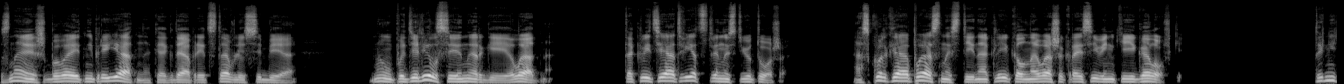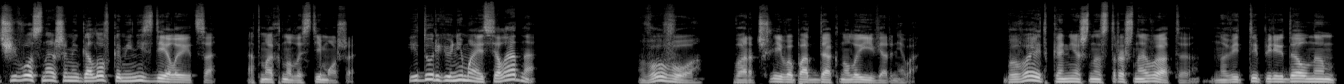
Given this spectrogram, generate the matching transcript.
Знаешь, бывает неприятно, когда представлю себе... Ну, поделился энергией, ладно. Так ведь и ответственностью тоже. А сколько опасностей накликал на ваши красивенькие головки. «Да ничего с нашими головками не сделается», — отмахнулась Тимоша. «И дурью не майся, ладно?» «Во-во», — ворчливо поддакнула Ивернева. «Бывает, конечно, страшновато, но ведь ты передал нам,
